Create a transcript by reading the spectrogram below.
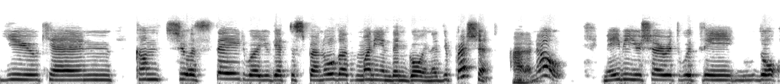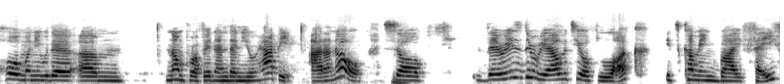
you can come to a state where you get to spend all that money and then go in a depression. I don't know. Maybe you share it with the the whole money with a um, nonprofit and then you're happy. I don't know. So there is the reality of luck. It's coming by faith,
